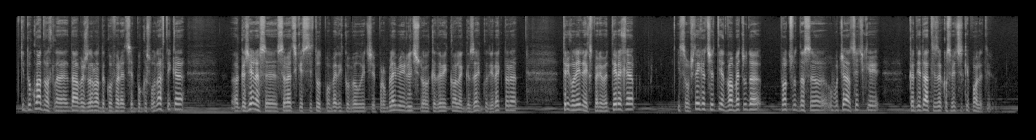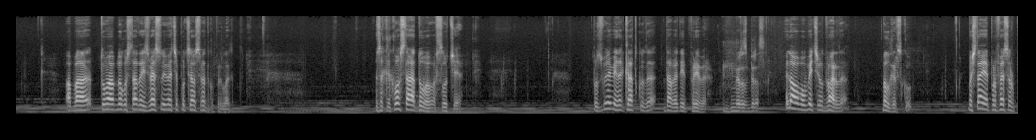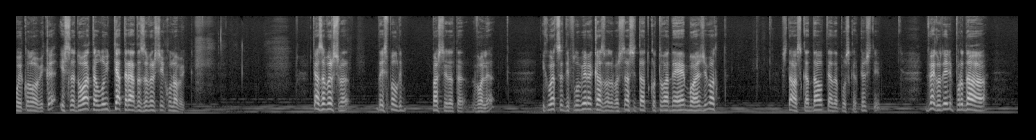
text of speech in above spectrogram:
ги докладвах на една международна конференция по космонавтика. Ангажира се Съветски институт по медико-биологични проблеми, лично академик Олег Газенко, директора. Три години експериментираха и съобщиха, че тия два метода почват да се обучават всички кандидати за космически полети. Ама това много стана известно и вече по цял свет го предлагат. За какво става дума в случая? Позволи ми накратко да дам един пример. Не разбира се. Едно момиче от Варна, българско. Баща е професор по економика и следователно и тя трябва да завърши економика. Тя завършва да изпълни бащината воля и когато се дипломира, казва на баща си, татко, това не е моя живот. Става скандал, тя напуска къщи. Две години продава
